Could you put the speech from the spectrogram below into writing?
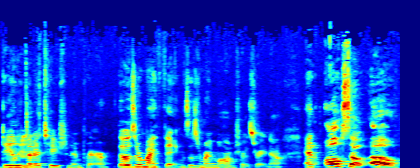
daily Mhm. meditation and prayer. Those are my things. Those are my mantras right now. And also, oh,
